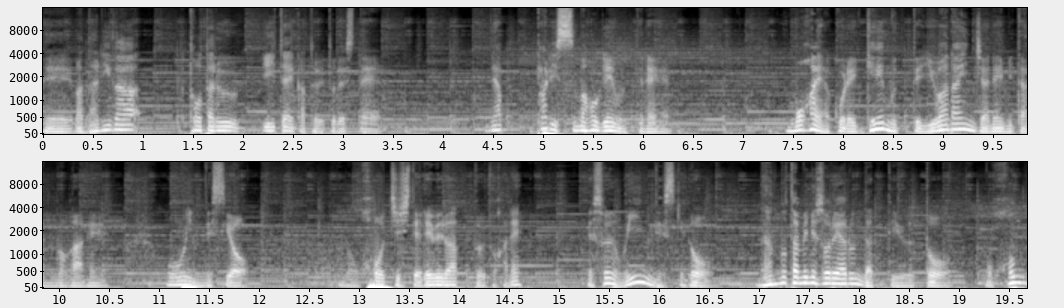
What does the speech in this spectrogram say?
で、まあ、何がトータル言いたいかというとですね、やっぱりスマホゲームってね、もはやこれゲームって言わないんじゃねみたいなのがね、多いんですよあの放置してレベルアップとかねでそういうのもいいんですけど何のためにそれやるんだっていうともう本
